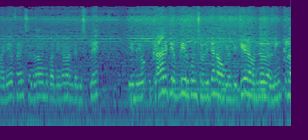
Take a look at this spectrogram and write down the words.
மை டியர் ஃப்ரெண்ட்ஸ் இதுதான் வந்து பார்த்தீங்கன்னா அந்த டிஸ்பிளே இது கிளாரிட்டி எப்படி இருக்கும்னு சொல்லிட்டு நான் உங்களுக்கு கீழே வந்து லிங்க்ல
